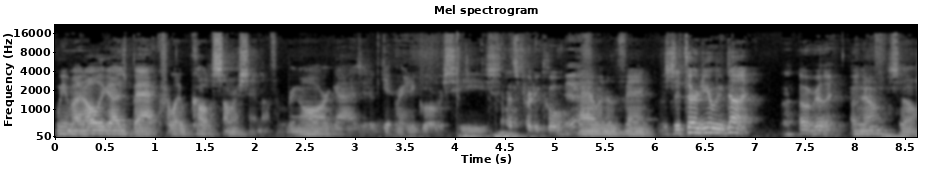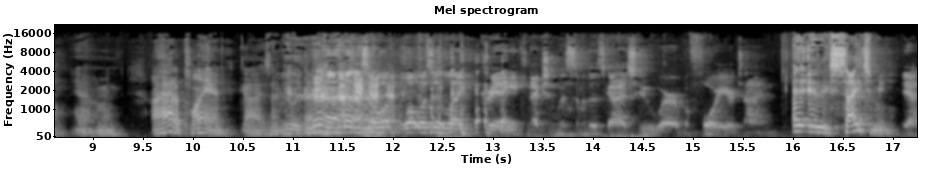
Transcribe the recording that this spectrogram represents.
We invite all the guys back for like we call it a summer send off and bring all our guys that are getting ready to go overseas. That's pretty cool. Have an event. It's the third year we've done it. Oh, really? You know, so yeah. I mean, I had a plan, guys. I really did. so what, what was it like creating a connection with some of those guys who were before your time? It, it excites me. Yeah.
